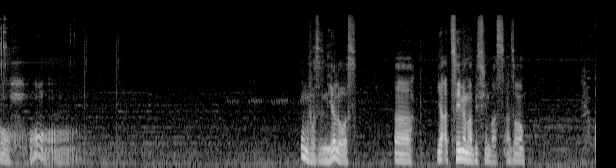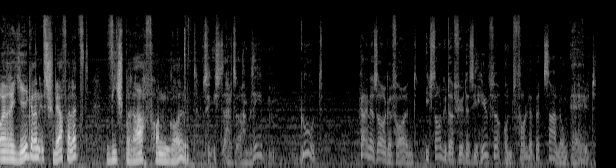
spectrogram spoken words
Oho. Uh, was ist denn hier los? Äh, ja, erzähl mir mal ein bisschen was. Also, eure Jägerin ist schwer verletzt. Sie sprach von Gold. Sie ist also am Leben. Gut. Keine Sorge, Freund. Ich sorge dafür, dass sie Hilfe und volle Bezahlung erhält.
